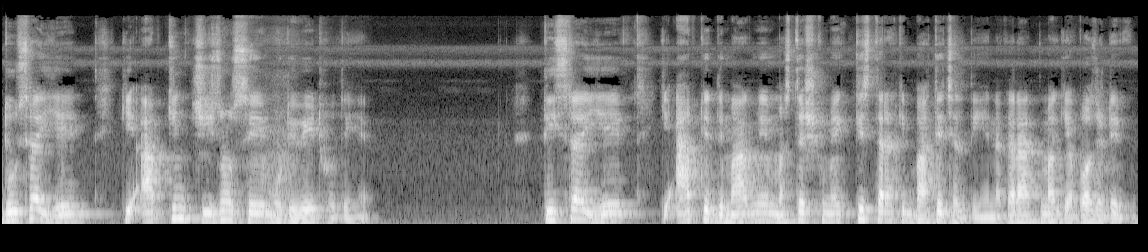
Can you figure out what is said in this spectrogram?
दूसरा ये कि आप किन चीज़ों से मोटिवेट होते हैं। तीसरा ये कि आपके दिमाग में, मस्तिष्क में किस तरह की बातें चलती हैं, नकारात्मक या पॉजिटिव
